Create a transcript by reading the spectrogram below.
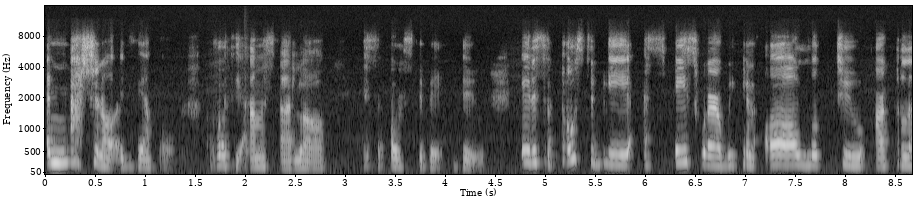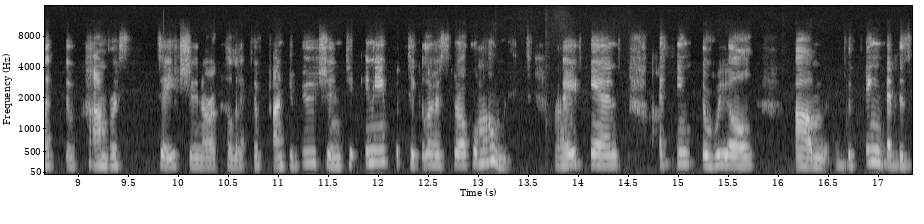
a national example of what the Amistad Law is supposed to be, do. It is supposed to be a space where we can all look to our collective conversation or collective contribution to any particular historical moment, right? And I think the real um, the thing that is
